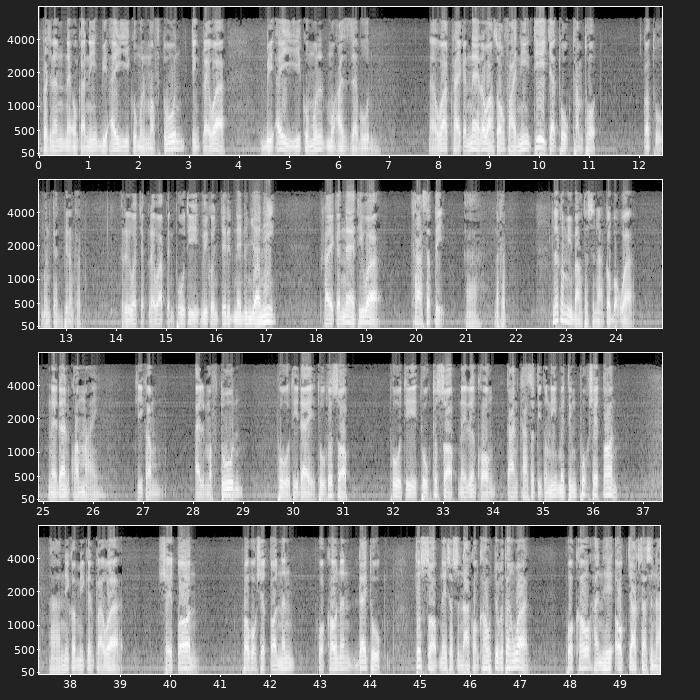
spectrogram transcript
เพราะฉะนั้นในองค์การนี้บีไอยิกุมุลมัฟตูนจึงแปลว่าบีไอยิกุมุลมุอัซซบูนนะว่าใครกันแน่ระหว่างสองฝ่ายนี้ที่จะถูกทำโทษ ก็ถูกเหมือนกันพี่น้องครับ หรือว่าจะแปลว่าเป็นผู้ที่วิกลจริตในดุนยานี้ ใครกันแน่ที่ว่าขาดสติอ่านะครับ แล้วก็มีบางทัศนะก็บอกว่า ในด้านความหมายที่คำอัลมัฟตูนผู้ที่ได้ถูกทดสอบ ผู้ที่ถูกทดสอบในเรื่องของการขาดสติตรงนี้ไม่ถึงพวกชัยตอนอ่านี่ก็มีการกล่าวว่าชัยตอน เพราะพวกชัตอนนั้น พวกเขานั้นได้ถูกทดสอบในศาสนาของเขาจนกระทั่งว่า พวกเขาหันเหออกจากศาสนา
